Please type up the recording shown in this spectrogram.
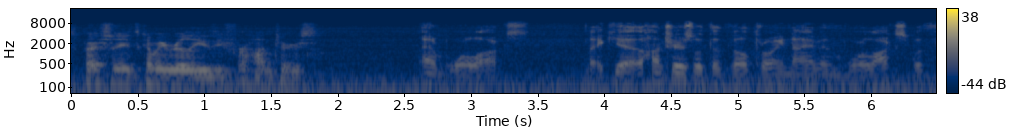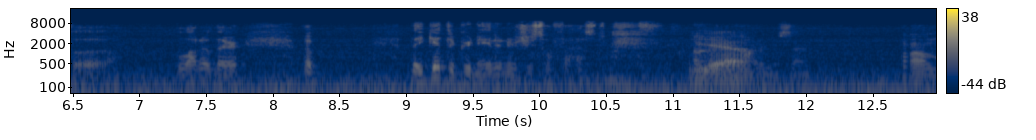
especially it's gonna be really easy for hunters. and warlocks. Like yeah, hunters with the they'll throwing knife and warlocks with uh, a lot of their. Uh, they get the grenade energy so fast. Yeah. 100%. um,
